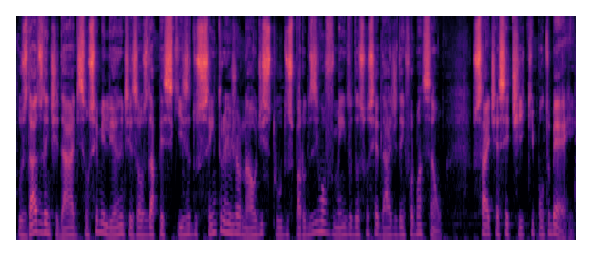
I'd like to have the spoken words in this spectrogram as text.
Os dados da entidade são semelhantes aos da pesquisa do Centro Regional de Estudos para o Desenvolvimento da Sociedade da Informação, o site cetic.br,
